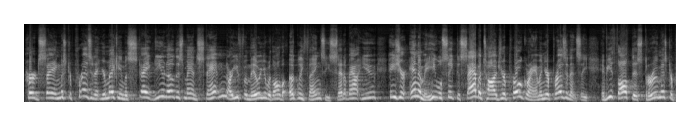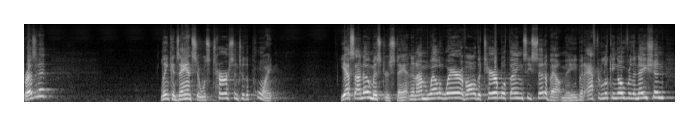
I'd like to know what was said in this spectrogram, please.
heard saying, Mr. President, you're making a mistake. Do you know this man Stanton? Are you familiar with all the ugly things he said about you? He's your enemy. He will seek to sabotage your program and your presidency. Have you thought this through, Mr. President? Lincoln's answer was terse and to the point. Yes, I know Mr. Stanton, and I'm well aware of all the terrible things he said about me, but after looking over the nation,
